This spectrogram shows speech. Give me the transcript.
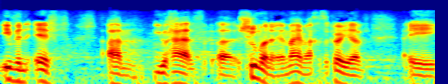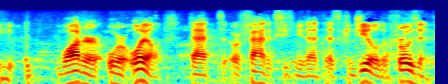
Even if um, you have uh, shumana and mayim you have a water or oil that or fat, excuse me, that, that's congealed or frozen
